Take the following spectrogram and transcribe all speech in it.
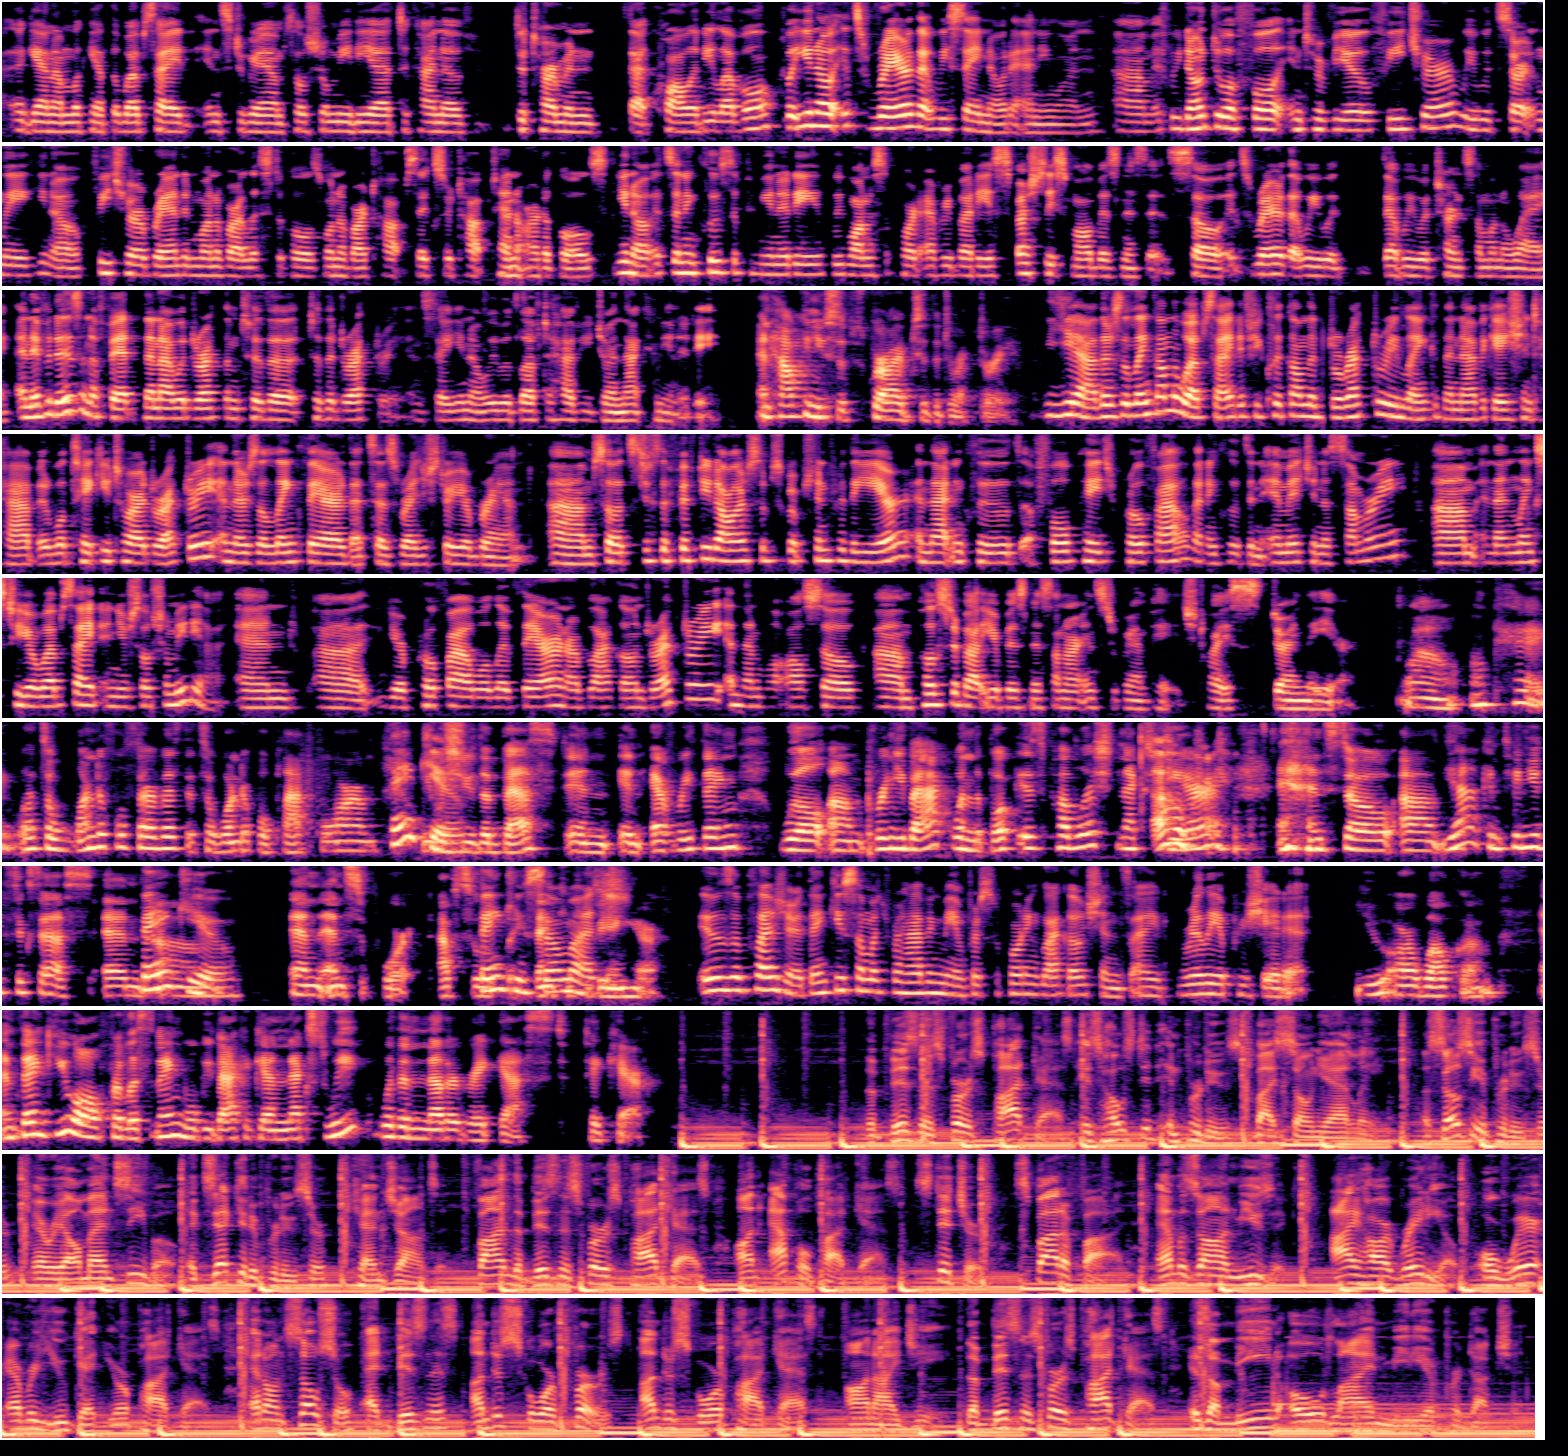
again, I'm looking at the website, Instagram, social media to kind of determine that quality level. But you know, it's rare that we say no to anyone. Um, if we don't do a full interview feature, we would certainly, you know, feature a brand in one of our listicles, one of our top six or top 10 articles. You know, it's an inclusive community. We want to support everybody, especially small businesses. So it's rare that we would that we would turn someone away. And if it isn't a fit, then I would direct them to the to the directory and say, you know, we would love to have you join that community. And how can you subscribe to the directory? Yeah, there's a link on the website. If you click on the directory link in the navigation tab, it will take you to our directory, and there's a link there that says register your brand. Um, so it's just a $50 subscription for the year, and that includes a full page profile, that includes an image and a summary, um, and then links to your website and your social media. And uh, your profile will live there in our Black owned directory, and then we'll also um, post about your business on our Instagram page twice during the year. Wow. Okay. Well, it's a wonderful service. It's a wonderful platform. Thank we you. Wish you the best in in everything. We'll um, bring you back when the book is published next oh, year. Great. And so, um, yeah, continued success and thank um, you and and support. Absolutely. Thank you so you much for being here. It was a pleasure. Thank you so much for having me and for supporting Black Oceans. I really appreciate it. You are welcome. And thank you all for listening. We'll be back again next week with another great guest. Take care. The Business First podcast is hosted and produced by Sonia Aline. Associate producer, Ariel Mancibo. Executive producer, Ken Johnson. Find the Business First podcast on Apple Podcasts, Stitcher, Spotify, Amazon Music, iHeartRadio, or wherever you get your podcasts. And on social at business underscore first underscore podcast on IG. The Business First podcast is a mean old line media production.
